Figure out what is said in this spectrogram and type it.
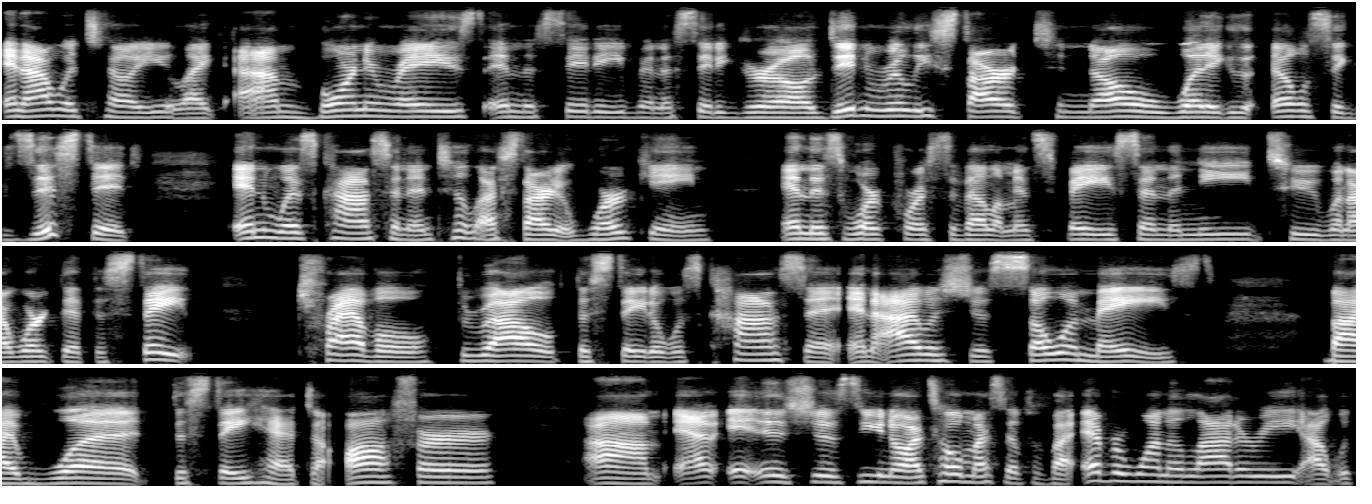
And I would tell you, like, I'm born and raised in the city, been a city girl, didn't really start to know what ex- else existed in Wisconsin until I started working in this workforce development space and the need to, when I worked at the state, travel throughout the state of Wisconsin. And I was just so amazed by what the state had to offer. Um, and it's just, you know, I told myself if I ever won a lottery, I would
